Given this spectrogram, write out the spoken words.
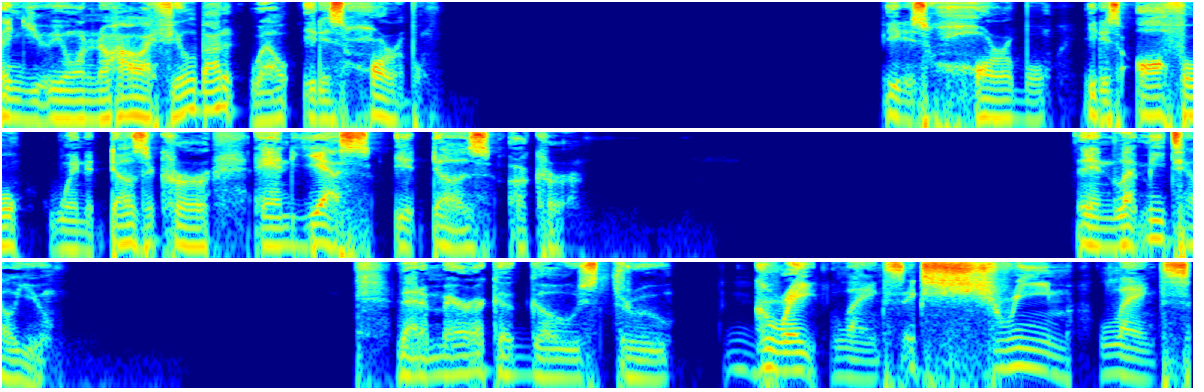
And you, you want to know how I feel about it? Well, it is horrible. It is horrible. It is awful when it does occur. And yes, it does occur. And let me tell you that America goes through great lengths, extreme lengths,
